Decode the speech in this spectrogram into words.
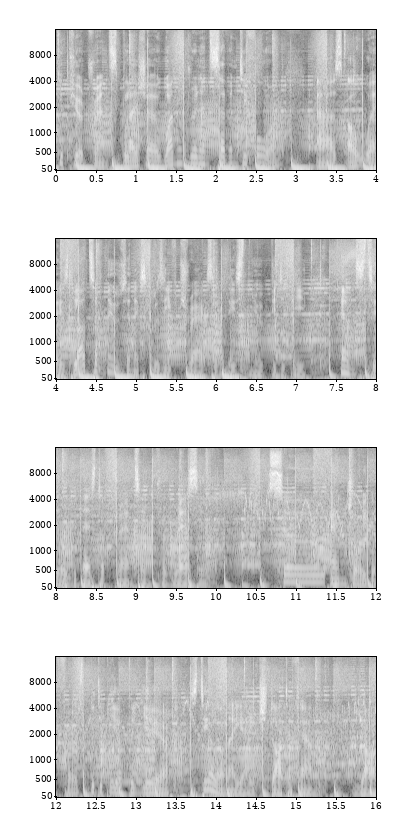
to Pure Trance Pleasure 174. As always, lots of news and exclusive tracks in this new PTP, and still the best of trance and progressive. So enjoy the first PTP of the year, still on AH.fm, your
